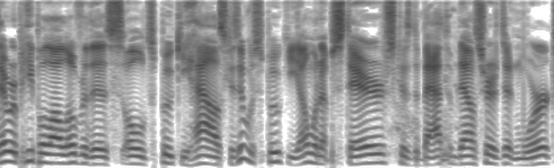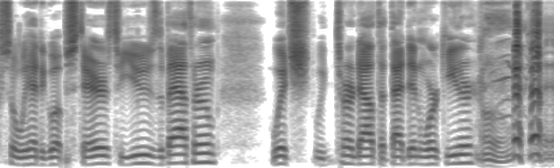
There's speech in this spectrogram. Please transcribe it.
there were people all over this old spooky house because it was spooky i went upstairs because the bathroom downstairs didn't work so we had to go upstairs to use the bathroom which we turned out that that didn't work either Oh, okay.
